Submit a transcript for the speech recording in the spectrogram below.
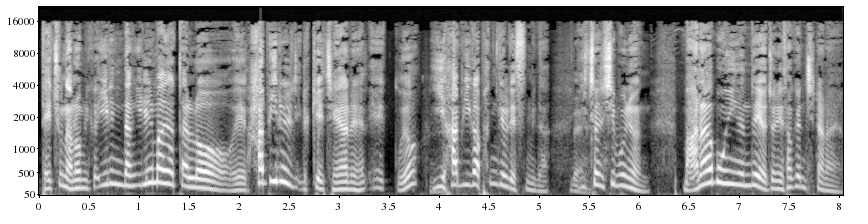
대충 나누니까 1인당 1만여 달러의 합의를 이렇게 제안을 했고요. 이 합의가 판결됐습니다. 네. 2015년 많아 보이는데 여전히 석연치 않아요.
